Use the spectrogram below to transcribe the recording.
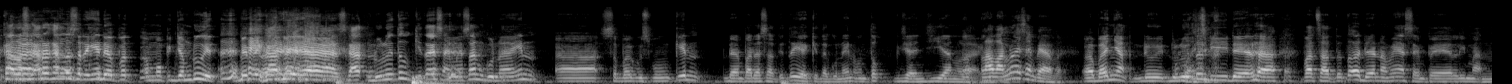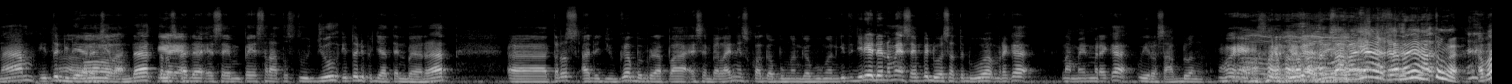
Kalau sekarang kan lu seringnya dapat eh, mau pinjam duit BPKB ya. Sekarang dulu itu kita SMS-an gunain eh, sebagus mungkin dan pada saat itu ya kita gunain untuk janjian lah. Lawan gitu. lu SMP apa? Eh, banyak Du- dulu tuh di daerah 41 tuh ada namanya SMP 56 itu di daerah Oh, Cilandak terus iya, iya. ada SMP 107 itu di Pejaten Barat Eh, terus ada juga beberapa SMP lain yang suka gabungan-gabungan gitu. Jadi ada namanya SMP 212 mereka namain mereka Wiro Sableng. Weh. juga sih. Sananya, sananya ngatung nggak? Apa?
